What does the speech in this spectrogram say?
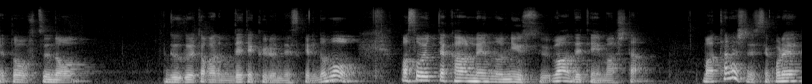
えっと、普通の Google とかでも出てくるんですけれども、まあ、そういった関連のニュースは出ていました。まあ、ただしですね、これ、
